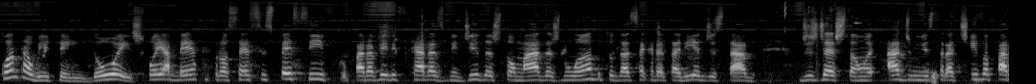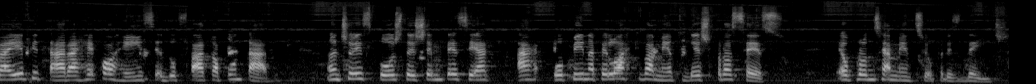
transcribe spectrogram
Quanto ao item 2, foi aberto processo específico para verificar as medidas tomadas no âmbito da Secretaria de Estado de Gestão Administrativa para evitar a recorrência do fato apontado. Ante o exposto, este MPC opina pelo arquivamento deste processo. É o pronunciamento, senhor presidente.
